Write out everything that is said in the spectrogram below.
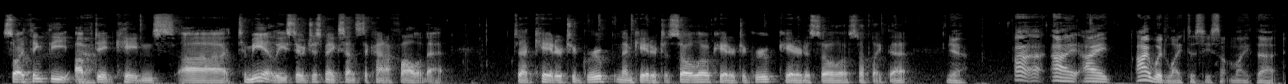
So I think the update cadence, uh, to me at least, it would just make sense to kind of follow that. To cater to group and then cater to solo, cater to group, cater to solo, stuff like that. Yeah, I, I, I, I would like to see something like that.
